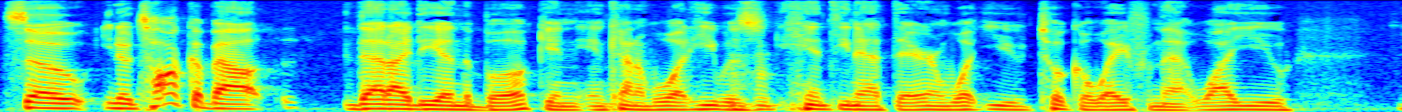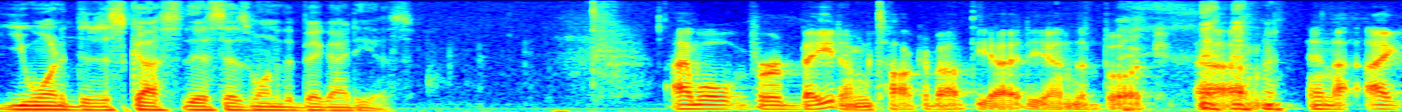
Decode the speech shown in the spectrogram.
so you know talk about that idea in the book and, and kind of what he was mm-hmm. hinting at there and what you took away from that why you you wanted to discuss this as one of the big ideas I will verbatim talk about the idea in the book. Um, and I,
